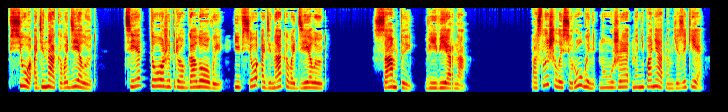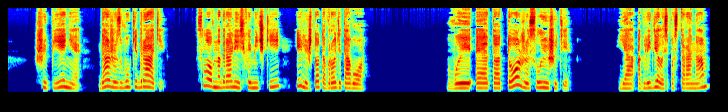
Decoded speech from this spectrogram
Все одинаково делают. Те тоже трехголовые и все одинаково делают». «Сам ты, виверна!» Послышалась ругань, но уже на непонятном языке. Шипение, даже звуки драки, словно дрались хомячки или что-то вроде того. Вы это тоже слышите? Я огляделась по сторонам,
